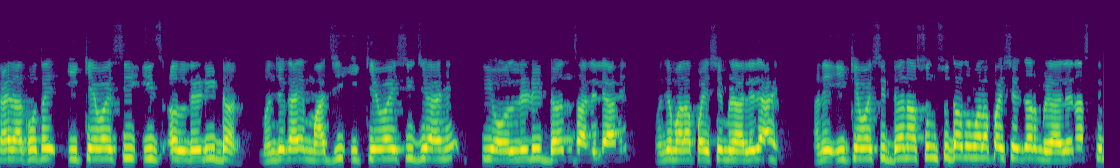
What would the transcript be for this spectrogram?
काय दाखवतंय? E KYC is already done म्हणजे काय? माझी ई केवायसी जी आहे ती ऑलरेडी डन झालेली आहे. म्हणजे मला पैसे मिळालेले आहेत. आणि ई केवायसी डन असून सुद्धा तुम्हाला पैसे जर मिळाले नसतील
